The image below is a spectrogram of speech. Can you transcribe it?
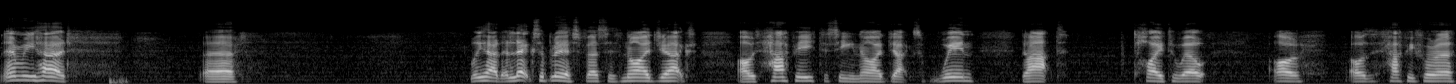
Then we had uh, we had Alexa Bliss versus Nia Jax. I was happy to see Nia Jax win that title belt. I, I was happy for her.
